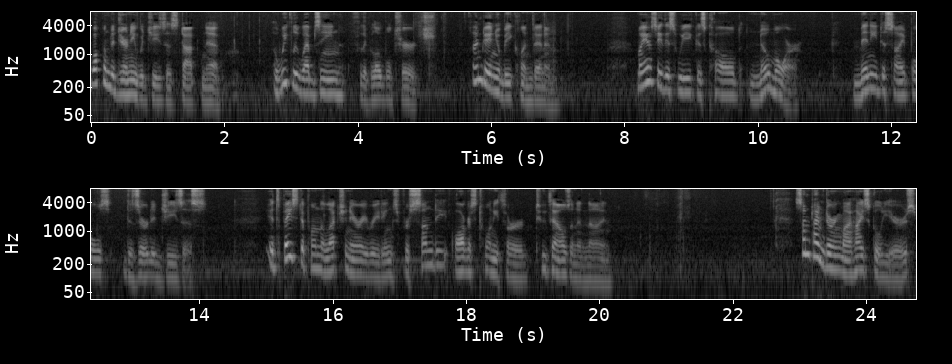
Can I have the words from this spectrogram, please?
Welcome to JourneyWithJesus.net, a weekly webzine for the global church. I'm Daniel B. Clendenin. My essay this week is called No More Many Disciples Deserted Jesus. It's based upon the lectionary readings for Sunday, August 23, 2009. Sometime during my high school years,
